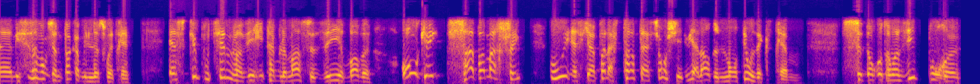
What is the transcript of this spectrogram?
euh, mais si ça fonctionne pas comme il le souhaiterait, est-ce que Poutine va véritablement se dire, bon, ben, OK, ça n'a pas marché, ou est-ce qu'il n'y a pas la tentation chez lui alors de monter aux extrêmes? donc, autrement dit, pour euh,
